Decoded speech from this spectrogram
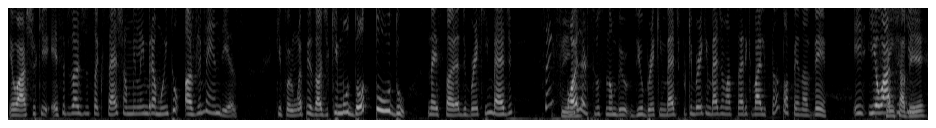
Eu acho que esse episódio de Succession me lembra muito Ozymandias. Que foi um episódio que mudou tudo na história de Breaking Bad. Sem spoiler, Sim. se você não viu Breaking Bad, porque Breaking Bad é uma série que vale tanto a pena ver. E, e eu sem acho saber. que.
